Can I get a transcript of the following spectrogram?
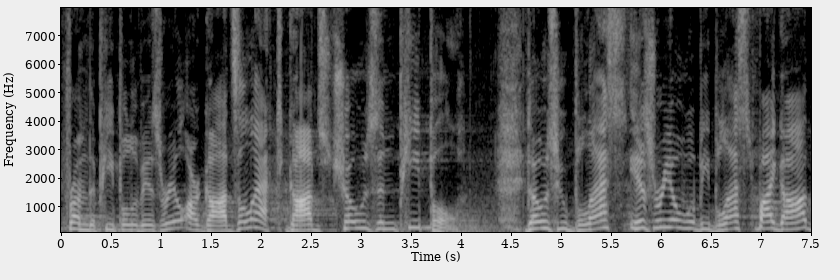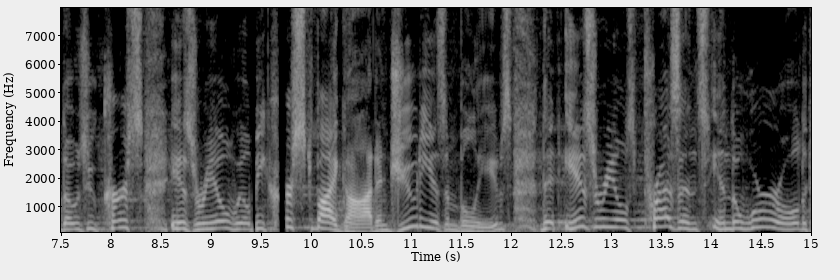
from the people of Israel are God's elect, God's chosen people. Those who bless Israel will be blessed by God. Those who curse Israel will be cursed by God. And Judaism believes that Israel's presence in the world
